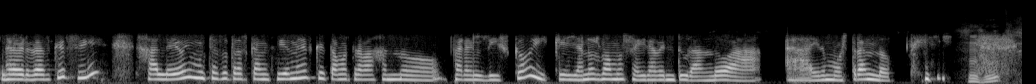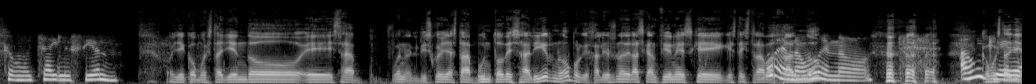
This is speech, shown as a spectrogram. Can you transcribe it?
La verdad es que sí, Jaleo y muchas otras canciones que estamos trabajando para el disco y que ya nos vamos a ir aventurando a, ir mostrando con mucha ilusión. Oye, ¿cómo está yendo esa... Bueno, el disco ya está a punto de salir, ¿no? Porque Jaleo es una de las canciones que, estáis trabajando. Bueno, bueno. Aunque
